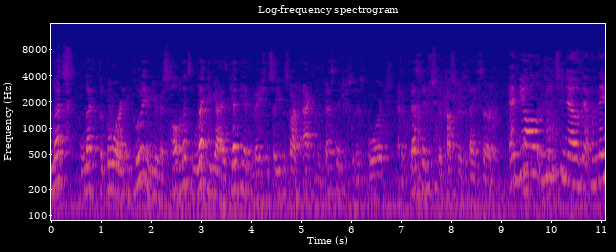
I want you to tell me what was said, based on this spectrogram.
Let's let the board, including you, Mrs. Holden, let's let you guys get the information so you can start to act in the best interest of this board and the best interest of the customers that they serve. And y'all need to know that when they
